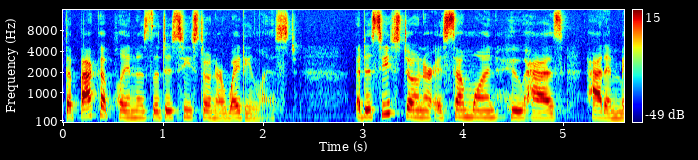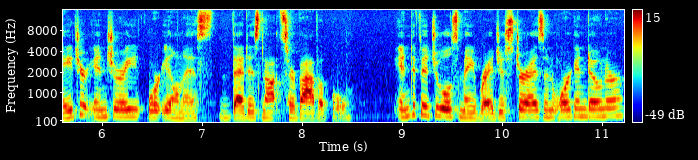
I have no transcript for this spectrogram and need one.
the backup plan is the deceased donor waiting list. A deceased donor is someone who has had a major injury or illness that is not survivable. Individuals may register as an organ donor,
